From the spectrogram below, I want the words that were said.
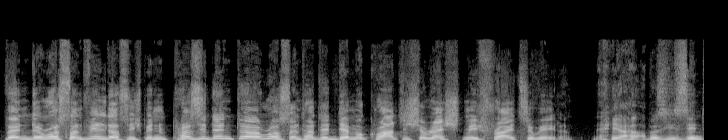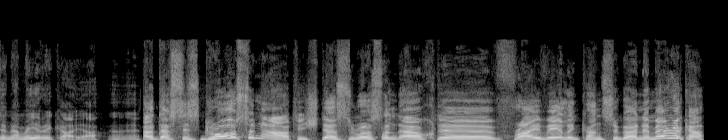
Wenn der Russland will, dass ich bin Präsident der Russland, hat er demokratische Recht, mich frei zu wählen. Ja, aber Sie sind in Amerika, ja. Ah, das ist großartig, dass Russland auch äh, frei wählen kann, sogar in Amerika.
